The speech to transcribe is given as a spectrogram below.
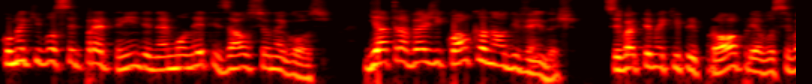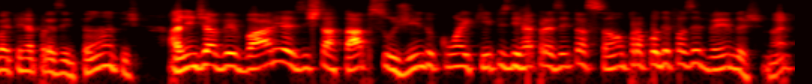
Como é que você pretende, né, monetizar o seu negócio? E através de qual canal de vendas? Você vai ter uma equipe própria, você vai ter representantes. A gente já vê várias startups surgindo com equipes de representação para poder fazer vendas, né?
